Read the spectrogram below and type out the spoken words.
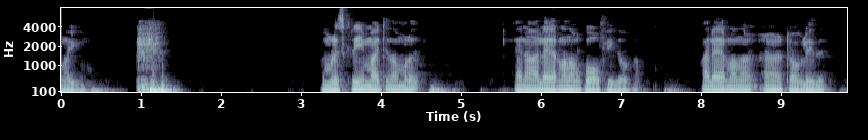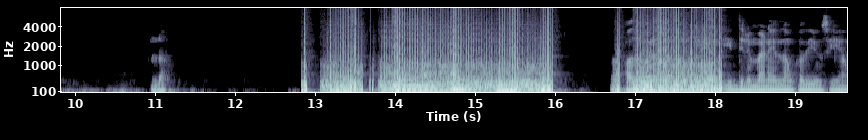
നോക്കും നമ്മൾ സ്ക്രീൻ മാറ്റി നമ്മൾ അതിന് ആ ലെയറിനെ നമുക്ക് ഓഫ് ചെയ്ത് നോക്കാം. ആ ലെയറിനെ ഒന്ന് ടോഗിൾ ചെയ്ത് ഉണ്ടോ? അപ്പോൾ അതുപോലെ ഇതിലും വേണമെങ്കിൽ നമുക്കത് യൂസ് ചെയ്യാം.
